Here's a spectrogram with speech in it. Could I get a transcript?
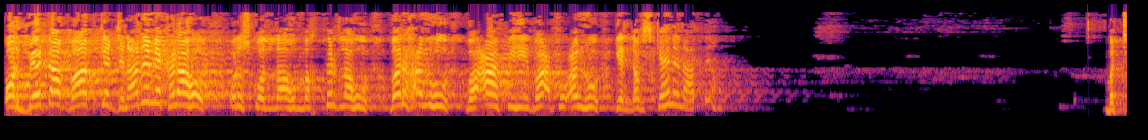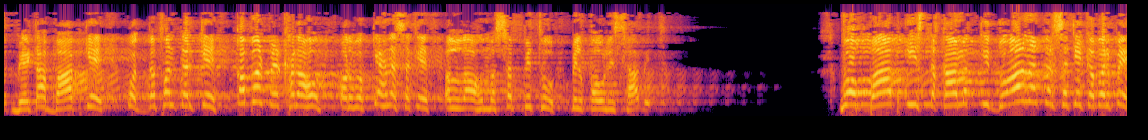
اور بیٹا باپ کے جنازے میں کھڑا ہو اور اس کو اللہ مغفر لہو برہم ہو وافی واف ان یہ لفظ کہنے نہ آتے ہوں۔ بیٹا باپ کے کو دفن کر کے قبر پہ کھڑا ہو اور وہ کہہ نہ سکے اللہ مسبت ہو بالقول ثابت. وہ باپ کی استقامت کی دعا نہ کر سکے قبر پہ۔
